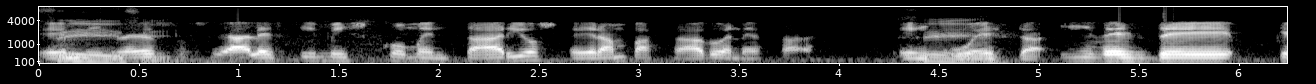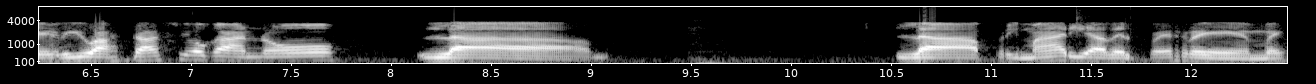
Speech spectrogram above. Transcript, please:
en Sí, mis redes sí. sociales y mis comentarios eran basados en esa Sí. encuesta. Y desde que Dio Astacio ganó la, la primaria del PRM,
